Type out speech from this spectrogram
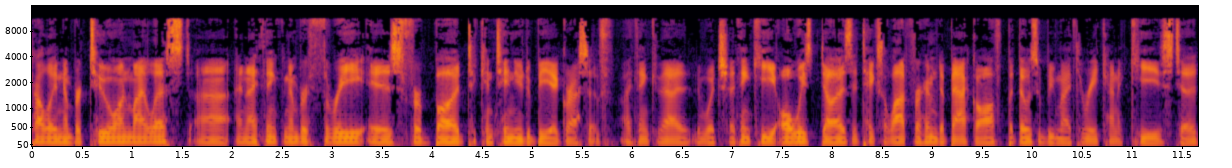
probably number two on my list. Uh, and I think number three is for Bud to continue to be aggressive. I think that, which I think he always does. It takes a lot for him to back off, but those would be my three kind of keys to,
